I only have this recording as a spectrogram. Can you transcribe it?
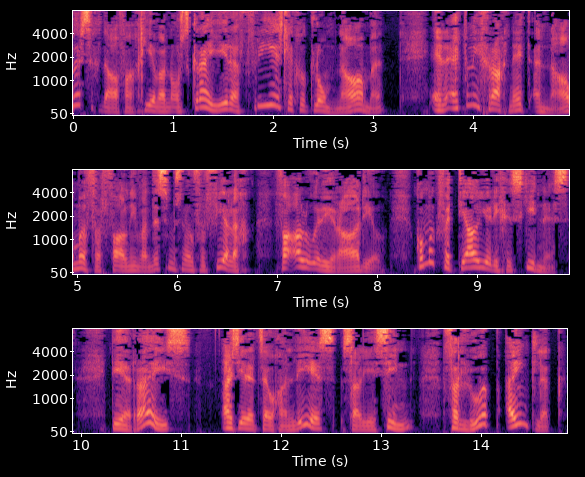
oorsig daarvan gee want ons kry hier 'n vreeslike klomp name en ek wil nie graag net in name verval nie want dit is mos nou vervelig veral oor die radio. Kom ek vertel jou die geskiedenis. Die reis, as jy dit sou gaan lees, sal jy sien, verloop eintlik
